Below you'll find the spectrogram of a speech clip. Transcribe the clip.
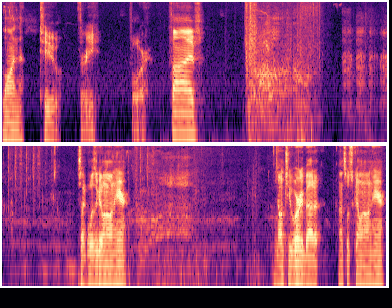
One, two, three, four, five. It's like, what's going on here? Don't you worry about it. That's what's going on here.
